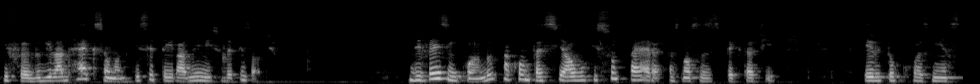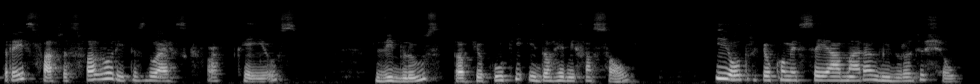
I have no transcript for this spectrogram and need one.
que foi o do Gilad Hexelman, que citei lá no início do episódio. De vez em quando acontece algo que supera as nossas expectativas. Ele tocou as minhas três faixas favoritas do Ask for Chaos, The Blues, Tokyo Cookie e Do Re Mi Fa Sol, e outra que eu comecei a amar ali durante o show,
